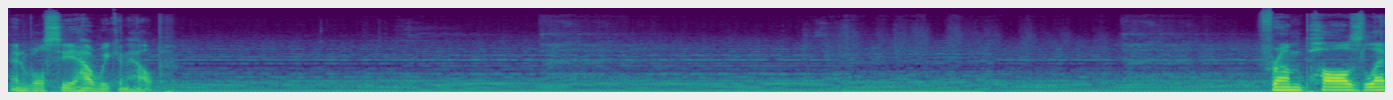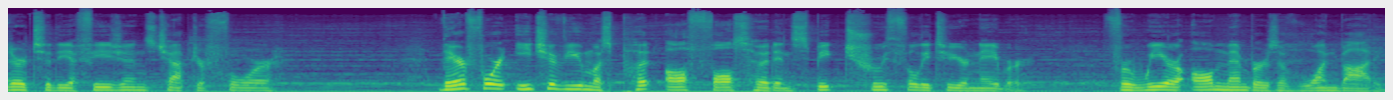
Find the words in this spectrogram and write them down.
and we'll see how we can help. From Paul's letter to the Ephesians, chapter 4. Therefore, each of you must put off falsehood and speak truthfully to your neighbor, for we are all members of one body.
